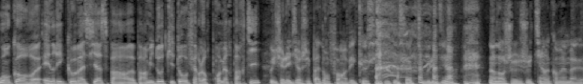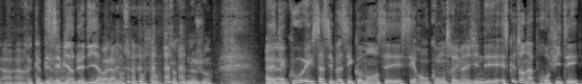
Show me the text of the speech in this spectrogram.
ou encore euh, Enrico Macias par, euh, parmi d'autres qui t'ont offert leur première partie. Oui, j'allais dire, j'ai pas d'enfant avec eux, si c'était ça que tu voulais dire. Non, non, je, je tiens quand même à, à- à rétablir. C'est la- bien de le dire. Voilà, non, c'est important, surtout de nos jours. Euh, Euh, du coup, et ça s'est passé comment ces, ces rencontres Imagine des. Est-ce que tu en as profité?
